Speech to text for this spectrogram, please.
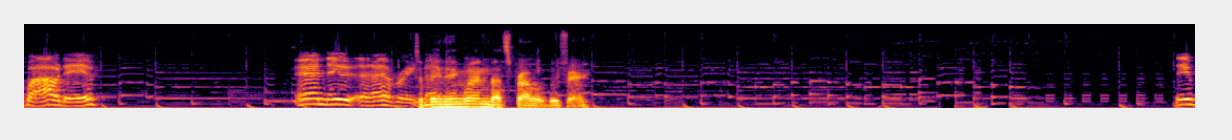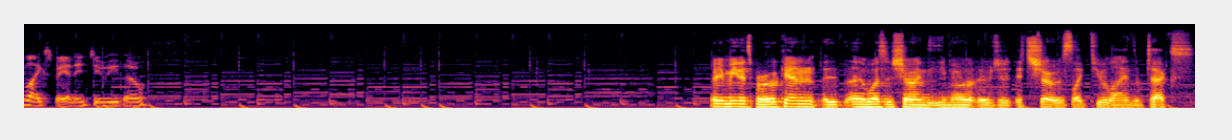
Wow, Dave. And they, I have rain To back. be in England, that's probably fair. Dave likes banning Dewey though. What do you mean it's broken? It, it wasn't showing the emote. It was just, it shows like two lines of text.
